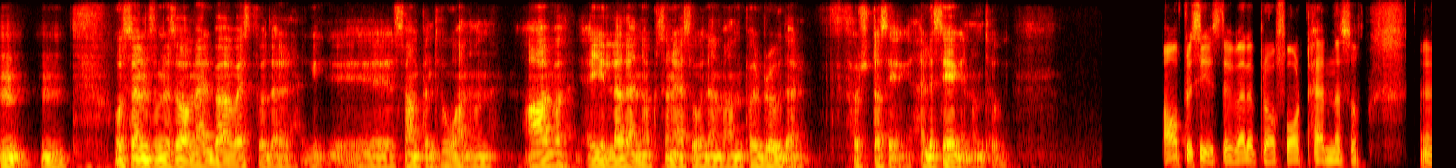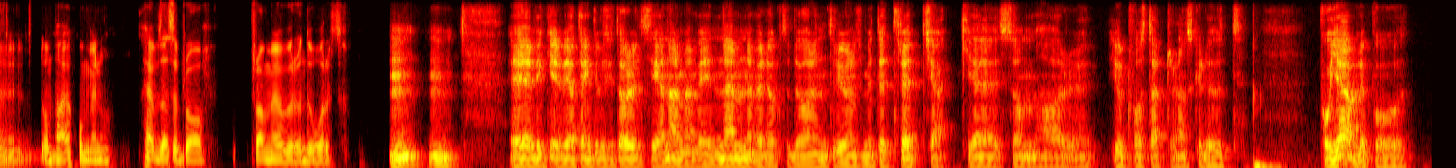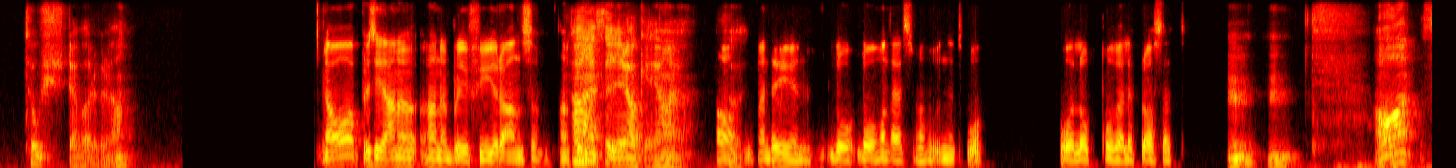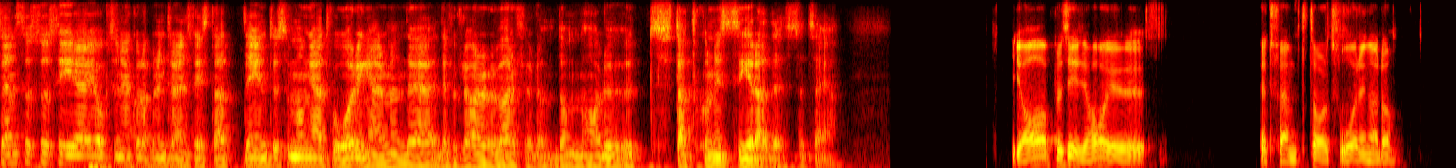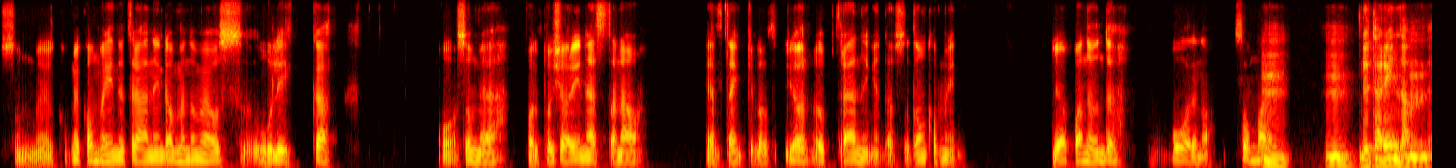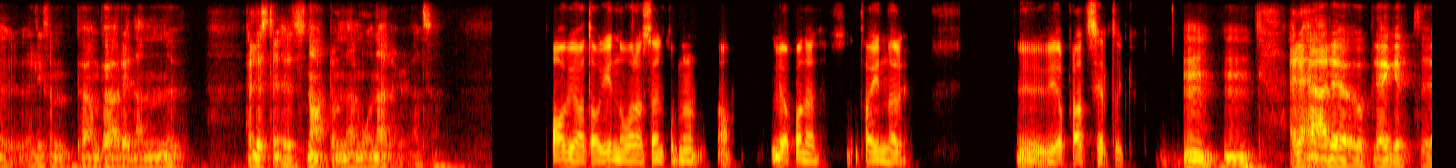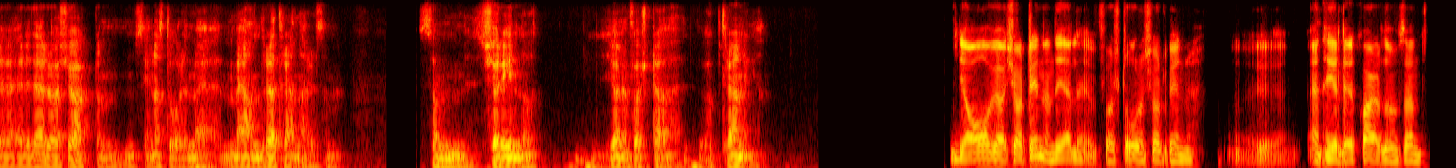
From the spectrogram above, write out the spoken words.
Mm, mm. Och sen som du sa Melba Westwood där, Svampen 2 hon, Ja, jag gillade den också när jag såg den vann på Örebro där. Första segern, eller segern hon tog. Ja precis, det är väldigt bra fart henne så eh, de här kommer nog hävda sig bra framöver under året. Mm, mm. Eh, vilket, jag tänkte vi skulle ta det senare, men vi nämner väl också, du har en treåring som heter Tretjak eh, som har gjort två starter. Han skulle ut på Gävle på torsdag var det väl va? Ja precis, han har, han har blivit fyra så han kommer... Ah, fyra, okej. Okay. Ja, ja. ja, men det är ju en lo lovande häst som har vunnit två, två lopp på väldigt bra sätt. Mm, mm. Ja, sen så, så ser jag ju också när jag kollar på din träningslista att det är inte så många tvååringar men det, det förklarar du varför. De, de har du utstationerade så att säga. Ja precis, jag har ju ett 50-tal tvååringar då som kommer komma in i träning då, men de är hos olika och som jag håller på att köra in hästarna och helt enkelt och gör upp träningen då, så de kommer in löpande under våren och sommaren. Mm. Mm. Du tar in dem eh, liksom pö om pö redan nu? Eller snart om några månader alltså? Ja, vi har tagit in några sen kommer de ja, löpande ta in när eh, vi har plats helt enkelt. Mm, mm. Är det här upplägget, eh, är det där du har kört de senaste åren med, med andra tränare som, som kör in och gör den första uppträningen? Ja, vi har kört in en del. Första åren körde vi in Eh, en hel del själv. Sen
